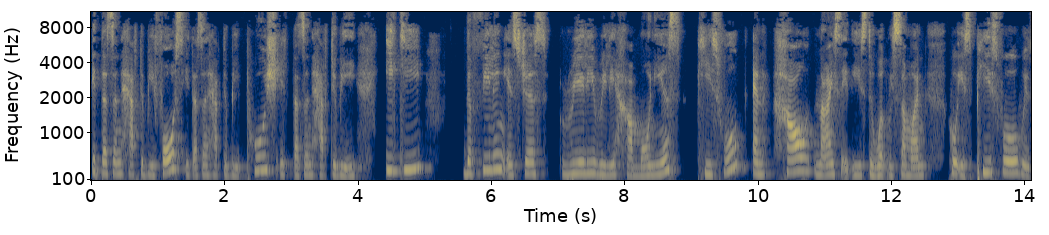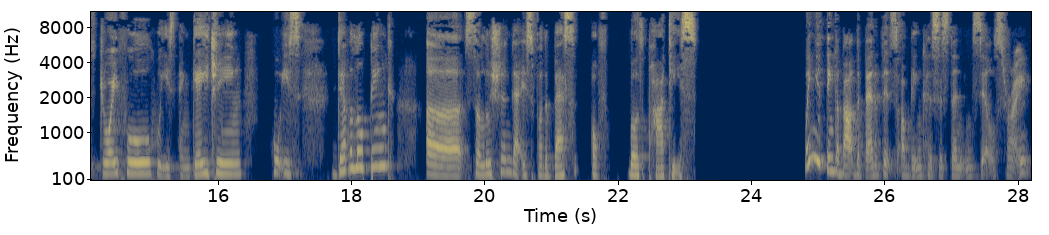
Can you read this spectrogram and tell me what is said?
It doesn't have to be forced. It doesn't have to be pushed. It doesn't have to be icky. The feeling is just really, really harmonious, peaceful, and how nice it is to work with someone who is peaceful, who is joyful, who is engaging, who is developing a solution that is for the best of both parties. When you think about the benefits of being consistent in sales, right?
